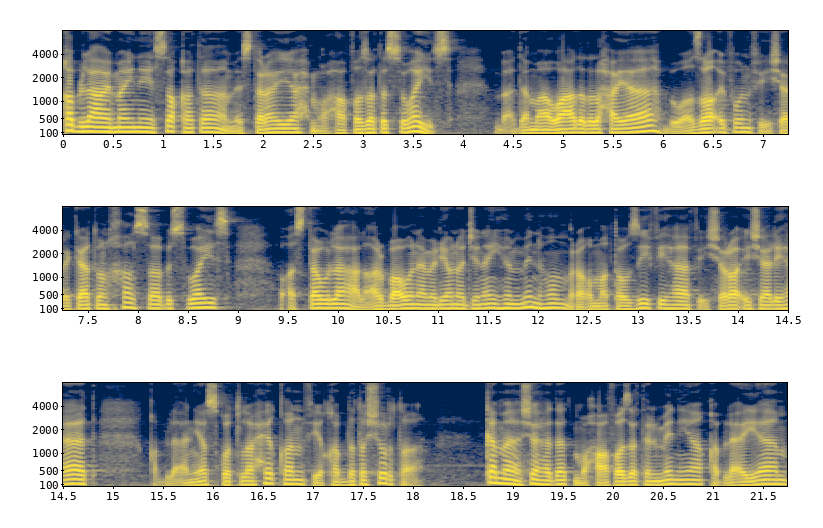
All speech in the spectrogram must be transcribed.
قبل عامين سقط مستريح محافظة السويس بعدما وعد ضحاياه بوظائف في شركات خاصة بالسويس واستولى على أربعون مليون جنيه منهم رغم توظيفها في شراء شاليهات قبل أن يسقط لاحقا في قبضة الشرطة. كما شهدت محافظة المنيا قبل أيام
